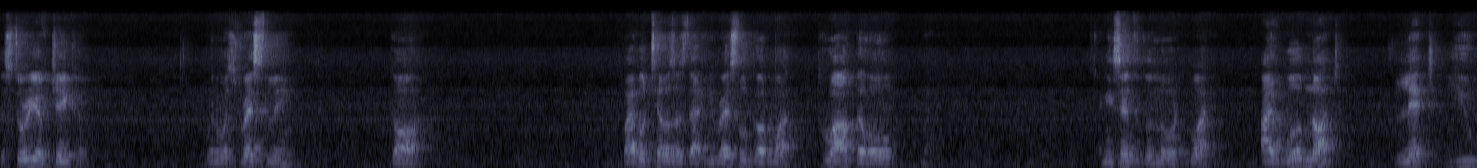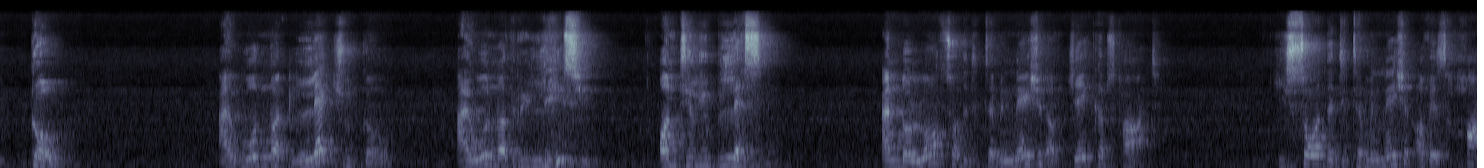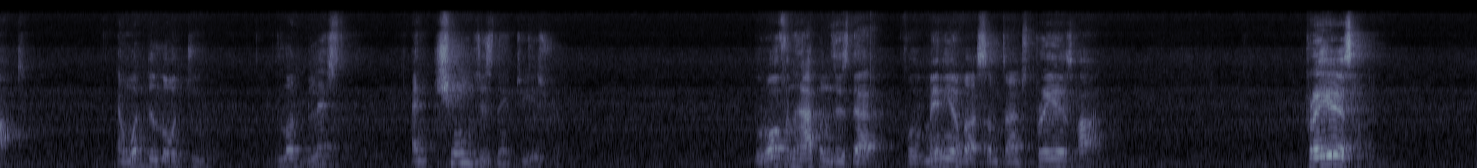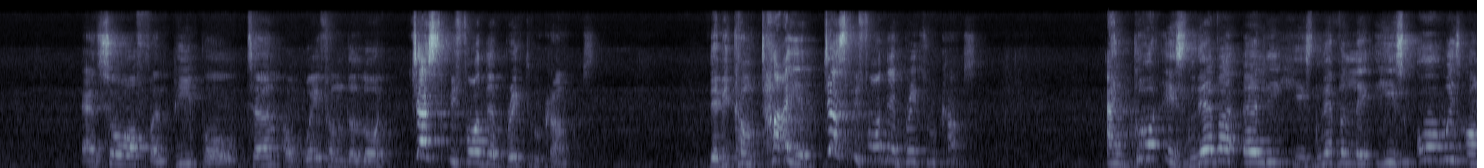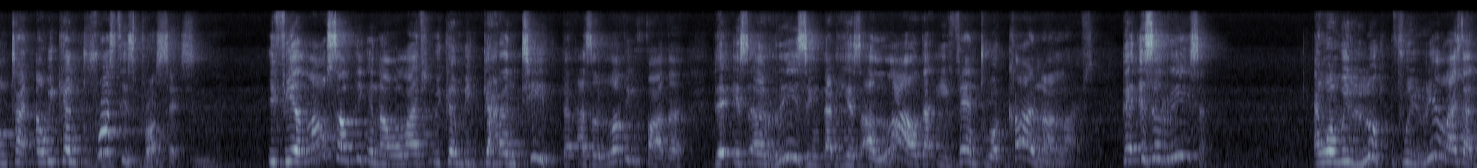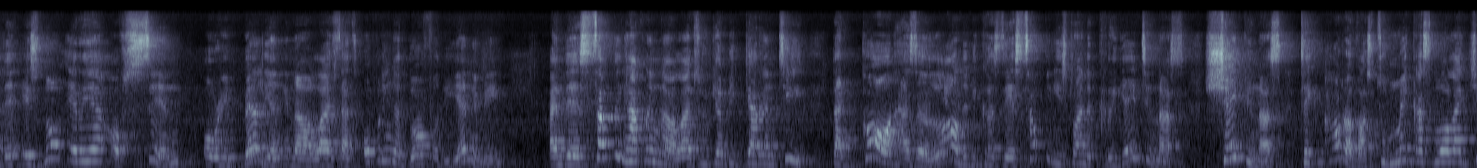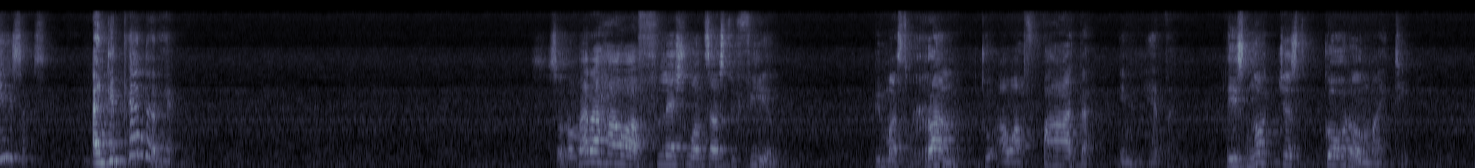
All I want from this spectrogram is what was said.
the story of Jacob when he was wrestling God. The Bible tells us that he wrestled God what? Throughout the whole night. And he said to the Lord, What? I will not let you go. I will not let you go. I will not release you until you bless me. And the Lord saw the determination of Jacob's heart. He saw the determination of his heart. And what did the Lord do? The Lord blessed him and changed his name to Israel. What often happens is that for many of us, sometimes prayer is hard. Prayer is hard. And so often people turn away from the Lord just before their breakthrough comes. They become tired just before their breakthrough comes. And God is never early, He's never late, He's always on time, and we can trust His process. If He allows something in our lives, we can be guaranteed that as a loving Father, there is a reason that He has allowed that event to occur in our lives. There is a reason. And when we look, if we realize that there is no area of sin or rebellion in our lives that's opening a door for the enemy, and there's something happening in our lives, we can be guaranteed that God has allowed it because there's something He's trying to create in us, shaping us, take out of us to make us more like Jesus and depend on Him. So, no matter how our flesh wants us to feel, we must run to our Father in heaven. He's not just God Almighty,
